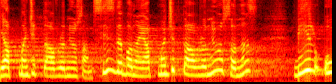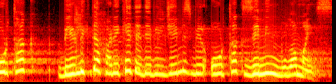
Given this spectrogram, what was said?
yapmacık davranıyorsam, siz de bana yapmacık davranıyorsanız bir ortak birlikte hareket edebileceğimiz bir ortak zemin bulamayız.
